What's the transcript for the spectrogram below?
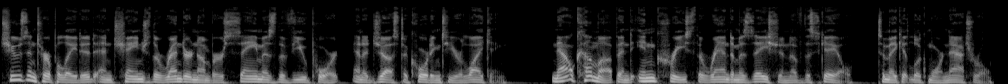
Choose Interpolated and change the render number same as the viewport and adjust according to your liking. Now come up and increase the randomization of the scale to make it look more natural.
